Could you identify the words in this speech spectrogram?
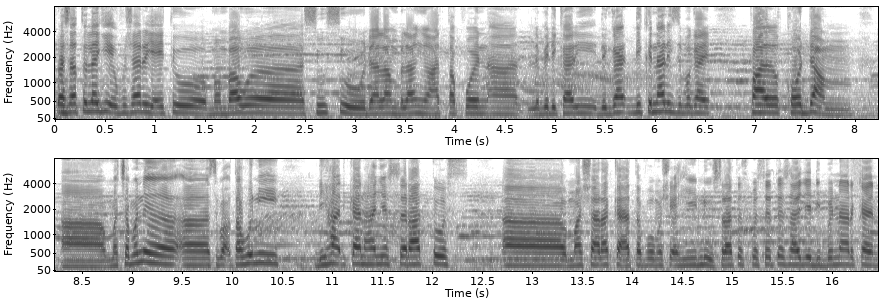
Dan satu lagi upacara iaitu membawa susu dalam belanga ataupun uh, lebih dikari, dengan, dikenali sebagai pal kodam. Uh, macam mana uh, sebab tahun ni dihadkan hanya 100 uh, masyarakat ataupun masyarakat Hindu 100 peserta sahaja dibenarkan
